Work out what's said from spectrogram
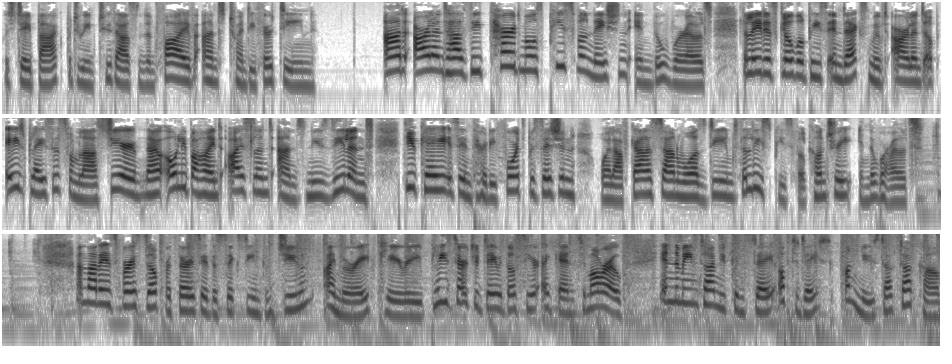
which date back between 2005 and 2013. And Ireland has the third most peaceful nation in the world. The latest Global Peace Index moved Ireland up eight places from last year, now only behind Iceland and New Zealand. The UK is in 34th position, while Afghanistan was deemed the least peaceful country in the world. And that is first up for Thursday, the 16th of June. I'm Mairead Cleary. Please start your day with us here again tomorrow. In the meantime, you can stay up to date on newstalk.com.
